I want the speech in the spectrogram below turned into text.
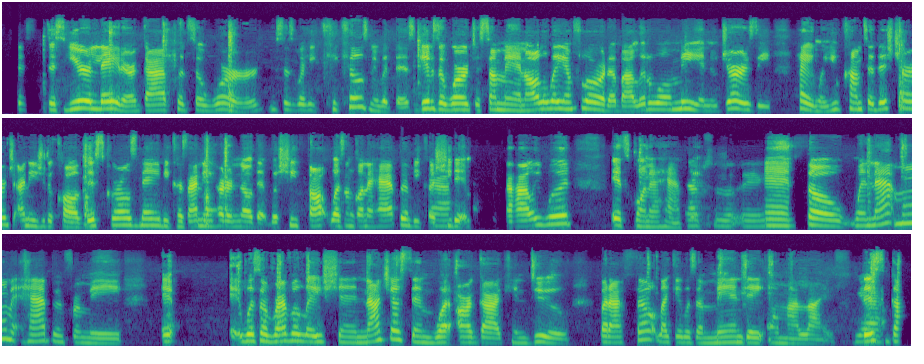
this year later, God puts a word. This is what he, he kills me with this. Gives a word to some man all the way in Florida about little old me in New Jersey. Hey, when you come to this church, I need you to call this girl's name because I need her to know that what she thought wasn't going to happen because yeah. she didn't make it to Hollywood, it's going to happen. Absolutely. And so when that moment happened for me, it it was a revelation, not just in what our God can do, but I felt like it was a mandate on my life. Yeah. This God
